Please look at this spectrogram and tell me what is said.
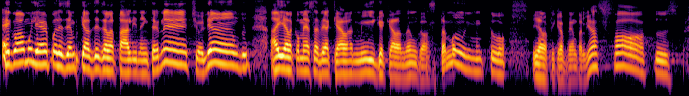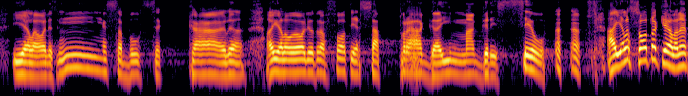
É igual a mulher, por exemplo, que às vezes ela está ali na internet, olhando, aí ela começa a ver aquela amiga que ela não gosta muito, e ela fica vendo ali as fotos, e ela olha assim, hum, essa bolsa é cara. Aí ela olha outra foto e essa praga emagreceu. Aí ela solta aquela, né?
